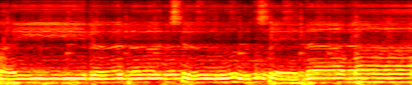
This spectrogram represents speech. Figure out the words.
పైరును చూచెదమా?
